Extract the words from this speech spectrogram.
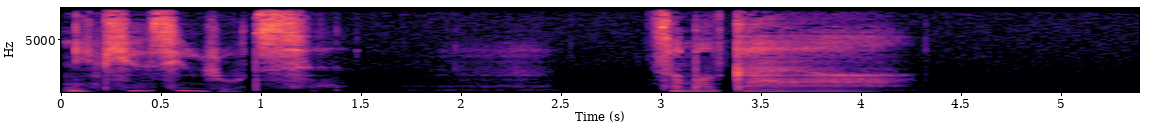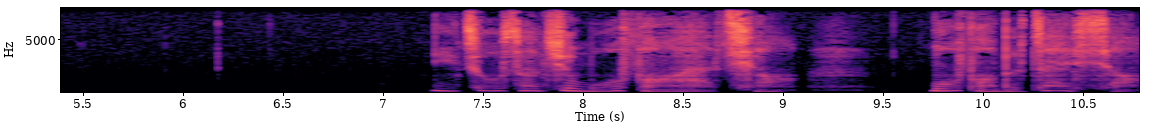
你天性如此。怎么改啊？你就算去模仿阿强，模仿的再像，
